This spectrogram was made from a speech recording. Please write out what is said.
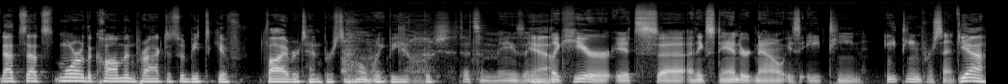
That's that's more of the common practice would be to give five or ten percent. oh my be, gosh that's amazing Yeah. like here it's uh, i think standard now is 18 18% Yeah,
